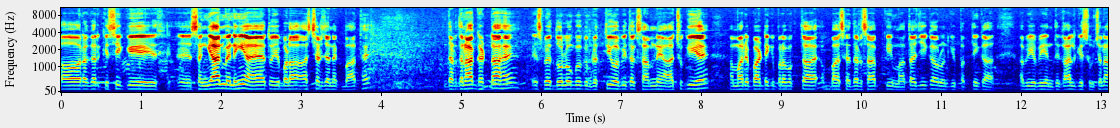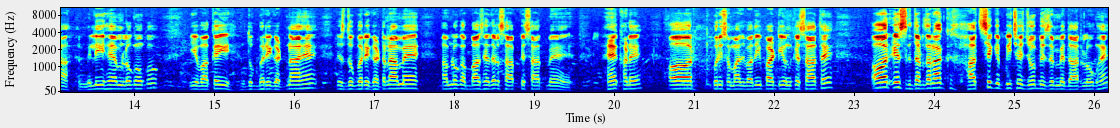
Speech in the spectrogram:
और अगर किसी के संज्ञान में नहीं आया है तो ये बड़ा आश्चर्यजनक बात है। दर्दनाक घटना है। इसमें दो लोगों की मृत्यु अभी तक सामने आ चुकी है। हमारे पार्टी के प्रवक्ता अब्बास हैदर साहब की माता जी का और उनकी पत्नी का अभी अभी इंतकाल की सूचना मिली है हम लोगों को। ये वाकई दुख भरी घटना है। इस दुख भरी घटना में हम लोग अब्बास हैदर साहब के साथ में हैं खड़े और पूरी समाजवादी पार्टी उनके साथ है। और इस दर्दनाक हादसे के पीछे जो भी जिम्मेदार लोग हैं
